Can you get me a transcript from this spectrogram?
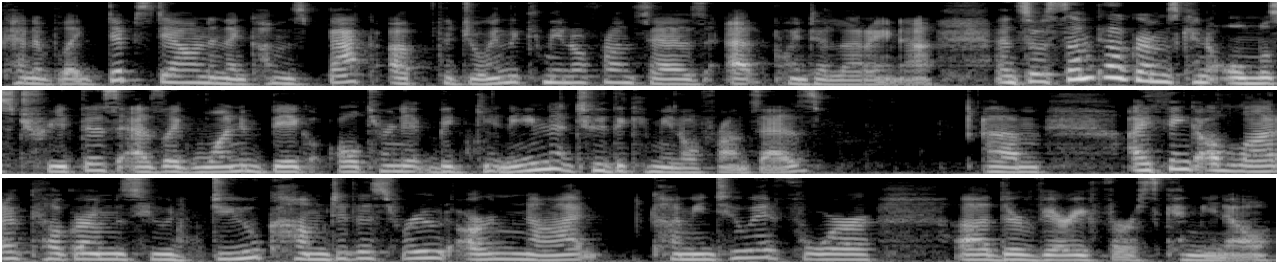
kind of like dips down and then comes back up to join the Camino Frances at Puente de la Reina. And so some pilgrims can almost treat this as like one big alternate beginning to the Camino Frances. Um, I think a lot of pilgrims who do come to this route are not coming to it for uh, their very first Camino.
